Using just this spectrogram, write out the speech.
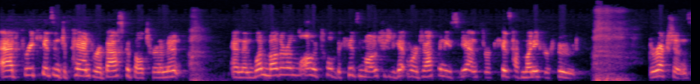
Add three kids in Japan for a basketball tournament. And then one mother in law who told the kids' mom she should get more Japanese yen so her kids have money for food. Directions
